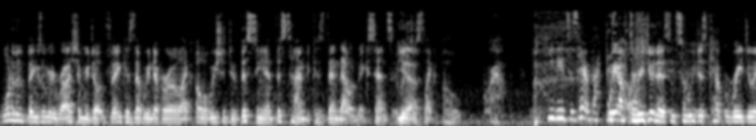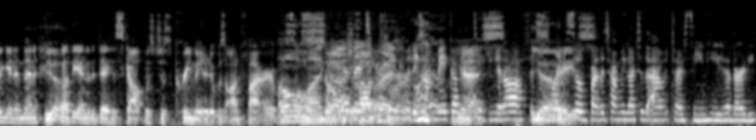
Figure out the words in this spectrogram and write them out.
one of the things when we rush and we don't think is that we never were like oh well, we should do this scene at this time because then that would make sense. It was Yeah. just like oh crap. He needs his hair back. This We have to redo this, and so we just kept redoing it, and then Yeah. by the end of the day, his scalp was just cremated. It was on fire. It was Oh my so gosh, and then to keep putting on makeup Yes. and taking it off, and Yeah. like so. By the time we got to the Avatar scene, he had already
